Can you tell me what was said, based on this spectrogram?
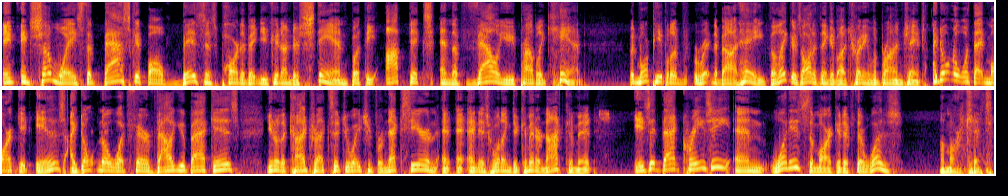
in, in some ways, the basketball business part of it you can understand, but the optics and the value you probably can't. But more people have written about, hey, the Lakers ought to think about trading LeBron James. I don't know what that market is. I don't know what fair value back is. You know, the contract situation for next year and, and, and is willing to commit or not commit. Is it that crazy? And what is the market if there was a market?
